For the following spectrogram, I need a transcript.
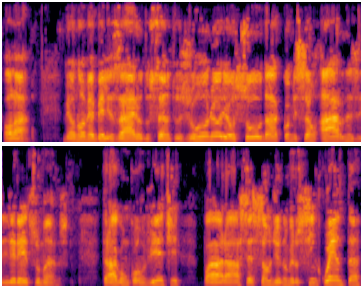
Olá, meu nome é Belisário dos Santos Júnior e eu sou da Comissão Arnes de Direitos Humanos. Trago um convite para a sessão de número 50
